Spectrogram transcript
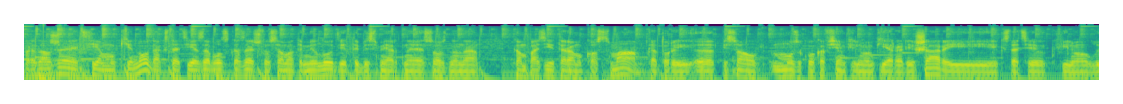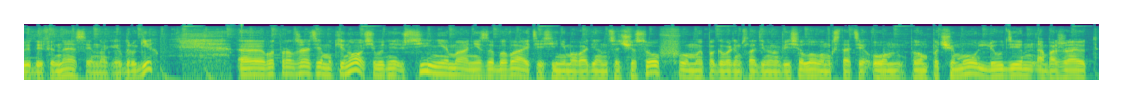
Продолжая тему кино, да, кстати, я забыл сказать, что сама эта мелодия, эта бессмертная, создана композитором Косма, который э, писал музыку ко всем фильмам Пьера Ришара и, кстати, к фильмам Луи де Финесса и многих других. Э, вот продолжая тему кино, сегодня «Синема», не забывайте, «Синема» в 11 часов. Мы поговорим с Владимиром Веселовым, кстати, о том, почему люди обожают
